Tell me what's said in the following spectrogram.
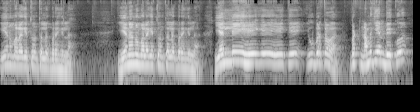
ಏನು ಮಲಗಿತು ಅಂತಲ್ಲಕ್ಕೆ ಬರೋಂಗಿಲ್ಲ. ಏನನ್ನು ಮಲಗಿತು ಅಂತಲ್ಲಕ್ಕೆ ಬರೋಂಗಿಲ್ಲ. ಎಲ್ಲಿ, ಹೇಗೆ, ಏಕೆ, ಇವು ಬರ್ತಾವ. ಬಟ್ ನಮಗೇನು ಬೇಕು?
